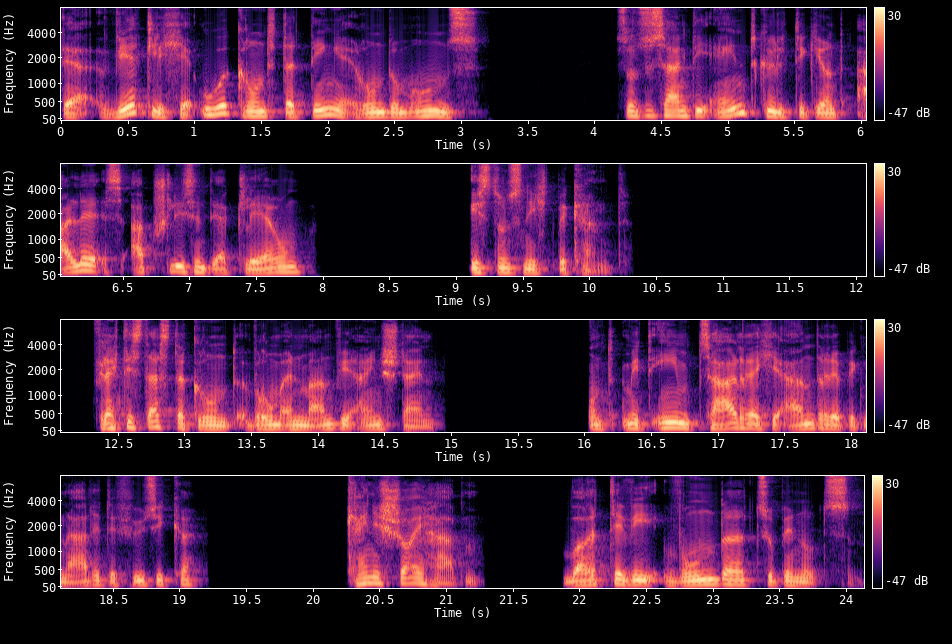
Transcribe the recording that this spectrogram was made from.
Der wirkliche Urgrund der Dinge rund um uns, sozusagen die endgültige und alles abschließende Erklärung, ist uns nicht bekannt. Vielleicht ist das der Grund, warum ein Mann wie Einstein und mit ihm zahlreiche andere begnadete Physiker keine Scheu haben, Worte wie Wunder zu benutzen.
